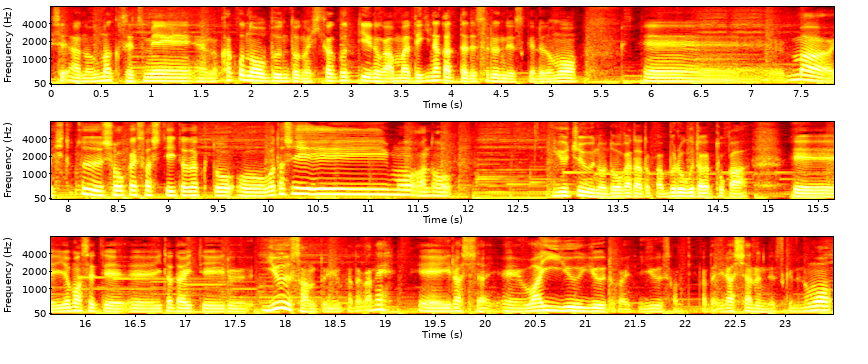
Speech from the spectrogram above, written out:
ー、あのうまく説明あの過去の分との比較っていうのがあんまりできなかったりするんですけれども、えーまあ一つ紹介させていただくと私もあの YouTube の動画だとかブログだとか、えー、読ませて、えー、いただいている YOU さんという方がね、えー、いらっしゃい、えー、YUU と書いて YOU さんという方いらっしゃるんですけれども、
